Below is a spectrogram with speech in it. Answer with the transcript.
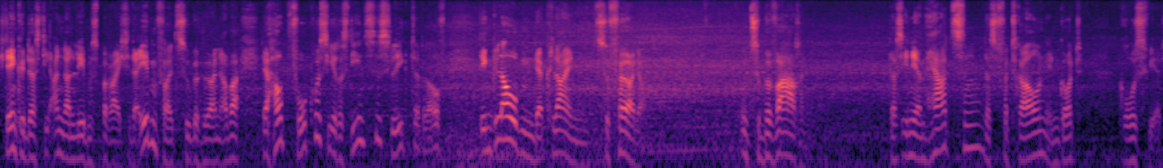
Ich denke, dass die anderen Lebensbereiche da ebenfalls zugehören, aber der Hauptfokus ihres Dienstes liegt darauf, den Glauben der Kleinen zu fördern und zu bewahren, dass in ihrem Herzen das Vertrauen in Gott groß wird.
